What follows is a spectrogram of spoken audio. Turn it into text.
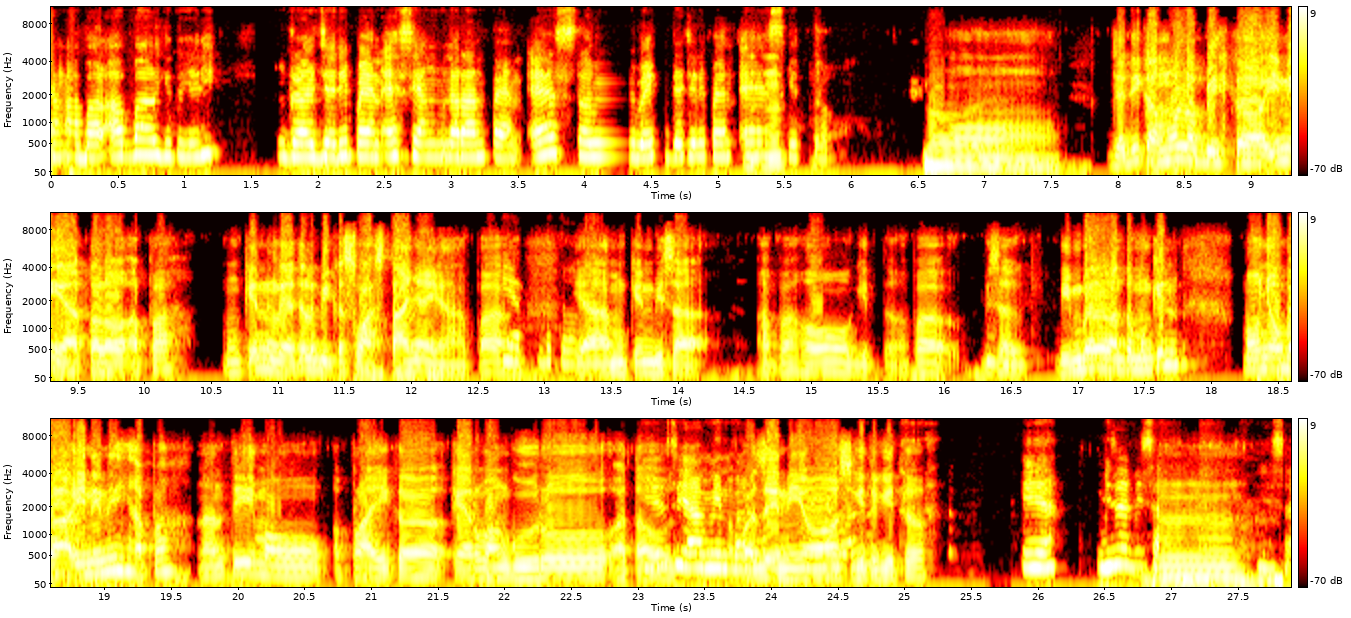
yang abal-abal gitu jadi nggak jadi PNS yang beneran PNS lebih baik dia jadi PNS Mhm. gitu Oh. Jadi kamu lebih ke ini ya kalau apa? Mungkin ngelihatnya lebih ke swastanya ya, apa? iya betul Ya mungkin bisa apa? Oh gitu. Apa bisa bimbel atau mungkin mau nyoba ini nih apa? Nanti mau apply ke kayak ruang guru atau iya sih amin apa banget Zenios gitu-gitu. iya bisa bisa Hmm, bisa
